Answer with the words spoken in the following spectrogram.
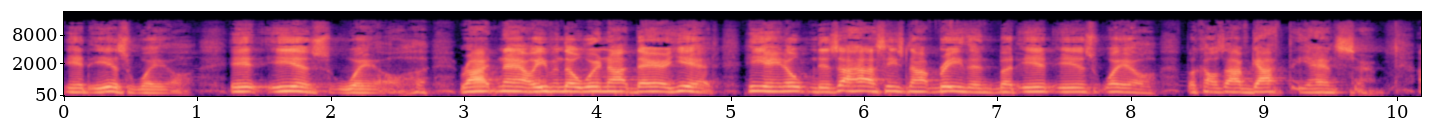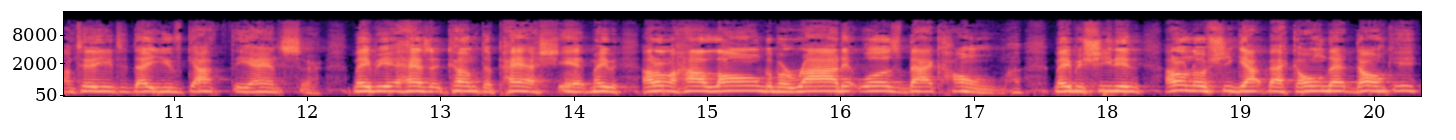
It is well. It is well. Right now, even though we're not there yet, he ain't opened his eyes, he's not breathing, but it is well because I've got the answer. I'm telling you today, you've got the answer. Maybe it hasn't come to pass yet. Maybe, I don't know how long of a ride it was back home. Maybe she didn't, I don't know if she got back on that donkey.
